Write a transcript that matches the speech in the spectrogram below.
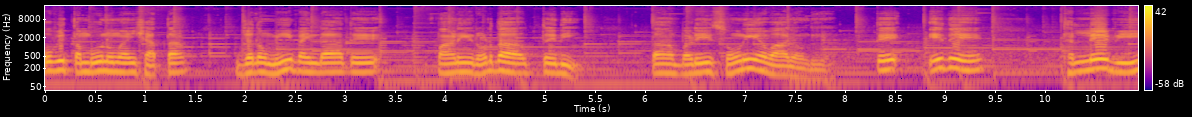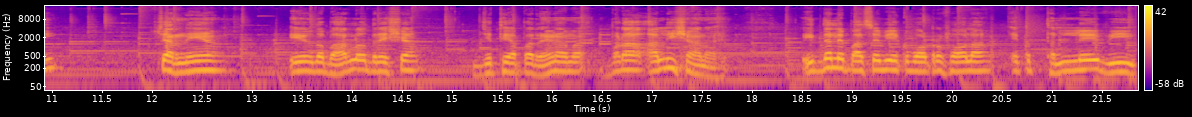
ਉਹ ਵੀ ਤੰਬੂ ਨੂੰ ਨੁਮਾਈ ਛੱਤ ਆ। ਜਦੋਂ ਮੀਂਹ ਪੈਂਦਾ ਤੇ ਪਾਣੀ ਰੁੜਦਾ ਉੱਤੇ ਦੀ, ਤਾਂ ਬੜੀ ਸੋਹਣੀ ਆਵਾਜ਼ ਆਉਂਦੀ ਹੈ ਤੇ ਇਹਦੇ ਥੱਲੇ ਵੀ ਝਰਨੇ ਆ ਇਹ ਉਹਦਾ ਬਾਹਰਲਾ ਦ੍ਰਿਸ਼ ਆ, ਜਿੱਥੇ ਆਪਾਂ ਰਹਿਣਾ ਵਾ, ਬੜਾ ਆਲੀਸ਼ਾਨ ਆ ਇਹ। ਇਧਰਲੇ ਪਾਸੇ ਵੀ ਇੱਕ ਵਾਟਰਫਾਲ ਆ, ਇੱਕ ਥੱਲੇ ਵੀ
